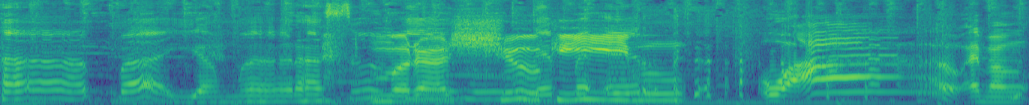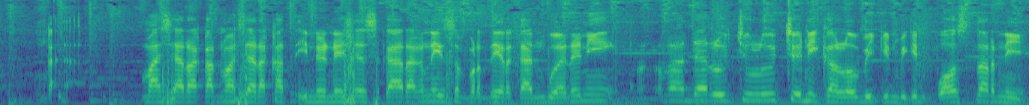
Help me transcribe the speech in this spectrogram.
apa yang merasuki Merasukimu Wow Emang masyarakat-masyarakat Indonesia sekarang nih seperti rekan buana nih rada lucu-lucu nih kalau bikin-bikin poster nih.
